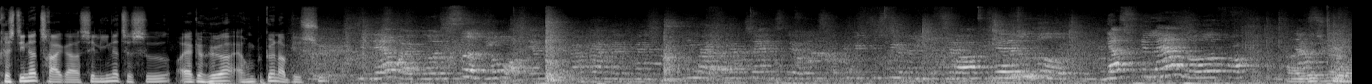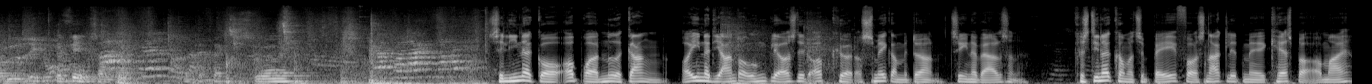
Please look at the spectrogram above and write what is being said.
Christina trækker Selina til side, og jeg kan høre, at hun begynder at blive syg. De laver ikke noget, de sidder For helvede. Jeg skal lave Nej, det er, sgu, det er fint sådan. Det er perfekt. Selina går oprørt ned ad gangen, og en af de andre unge bliver også lidt opkørt og smækker med døren til en af værelserne. Christina kommer tilbage for at snakke lidt med Kasper og mig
